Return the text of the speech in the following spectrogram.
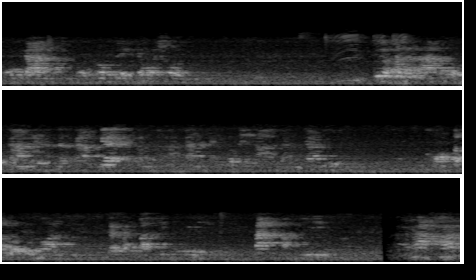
โครงการอบรมเด็กเยาวชน เพื่อพัฒนาระบบการบริหารจัดการแก้ปัญหาการแข่งรถในทางการก้าวอยู่ของตำรวจภูธรจังหวัดปราจีนบุรีณบัดนี้ ครับ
